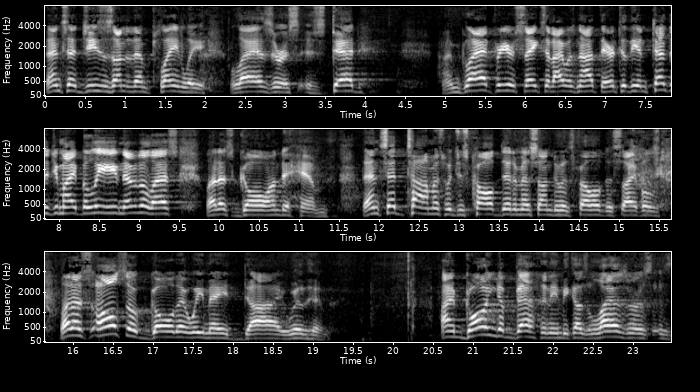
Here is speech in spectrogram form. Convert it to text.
Then said Jesus unto them plainly, Lazarus is dead. I'm glad for your sakes that I was not there to the intent that you might believe. Nevertheless, let us go unto him. Then said Thomas, which is called Didymus, unto his fellow disciples, Let us also go that we may die with him. I'm going to Bethany because Lazarus is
